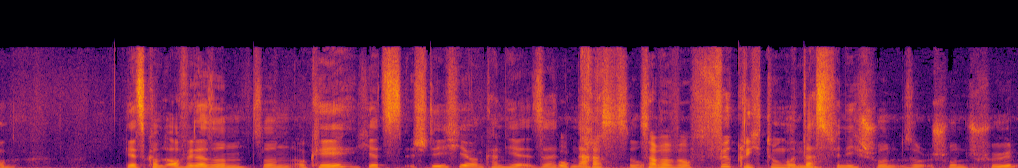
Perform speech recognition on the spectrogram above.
Und Jetzt kommt auch wieder so ein, so ein okay, jetzt stehe ich hier und kann hier, ist halt oh nachts krass. so. Ist aber auch wirklich dunkel. Und das finde ich schon, so, schon schön.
